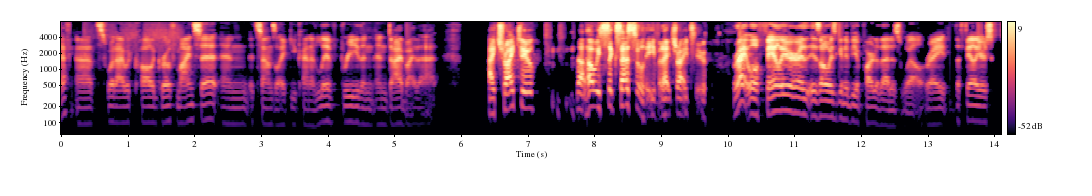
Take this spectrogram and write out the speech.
Definitely. Uh, that's what I would call a growth mindset. And it sounds like you kind of live, breathe, and, and die by that. I try to, not always successfully, but I try to. Right. Well, failure is always going to be a part of that as well, right? The failures,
